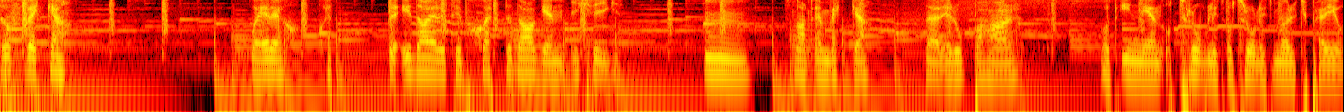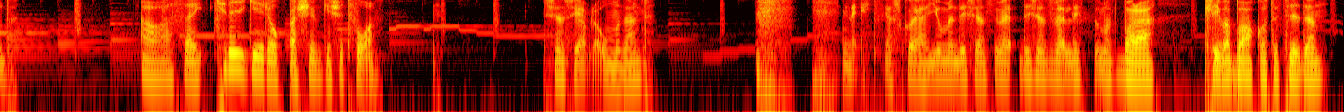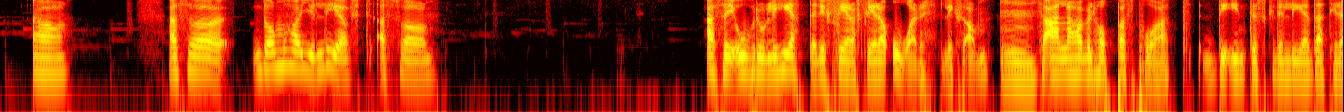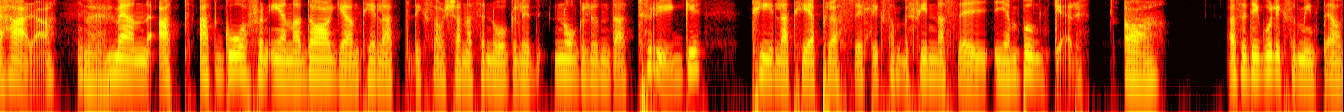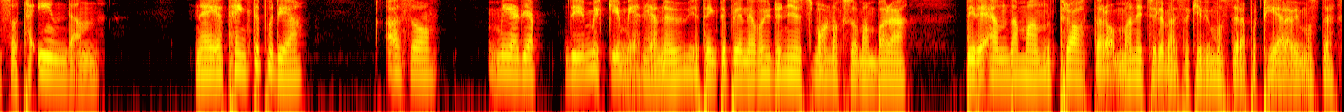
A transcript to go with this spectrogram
Tuff vecka. Vad är det? Sjätte, idag är det typ sjätte dagen i krig. Mm. Snart en vecka där Europa har gått in i en otroligt, otroligt mörk period. Ja, alltså krig i Europa 2022. Det känns så jävla omodernt. Nej, jag skojar. Jo, men det känns, det känns väldigt som att bara kliva bakåt i tiden. Ja. Alltså, de har ju levt, alltså, alltså i oroligheter i flera, flera år, liksom. Mm. Så alla har väl hoppats på att det inte skulle leda till det här. Nej. Men att, att gå från ena dagen till att liksom känna sig någorlunda, någorlunda trygg till att helt plötsligt liksom befinna sig i en bunker. Ja. Alltså det går liksom inte ens att ta in den. Nej, jag tänkte på det. Alltså, media, det är mycket i media nu. Jag tänkte på det när jag var gjorde Nyhetsmorgon också. Man bara, det är det enda man pratar om. Man är till och med så, okej, vi måste rapportera, vi måste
